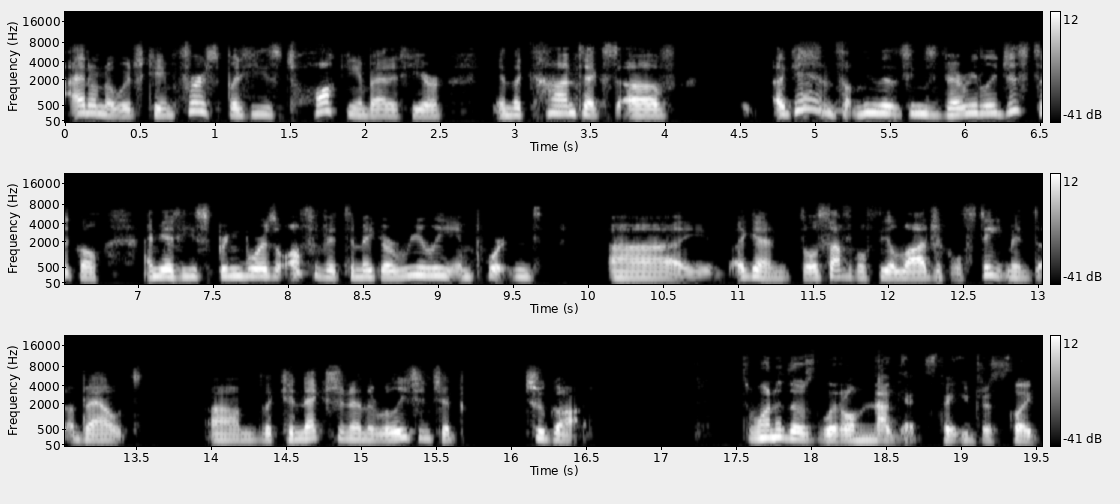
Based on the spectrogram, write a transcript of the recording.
I don't know which came first, but he's talking about it here in the context of again something that seems very logistical, and yet he springboards off of it to make a really important, uh, again, philosophical theological statement about um, the connection and the relationship to God. It's one of those little nuggets that you just like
